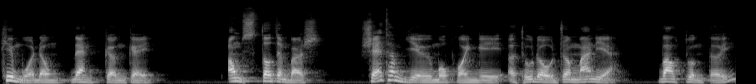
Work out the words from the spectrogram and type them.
khi mùa đông đang cận kề. Ông Stoltenberg sẽ tham dự một hội nghị ở thủ đô Romania vào tuần tới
